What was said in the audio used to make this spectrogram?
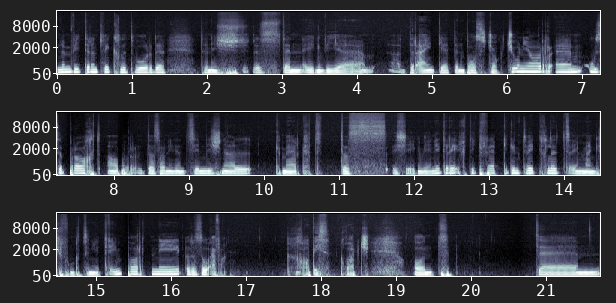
nicht mehr weiterentwickelt worden, dann ist das dann irgendwie äh, der eine hat den Boss Jock Junior ähm, rausgebracht, aber das habe ich dann ziemlich schnell gemerkt, das ist irgendwie nicht richtig fertig entwickelt. Manchmal funktioniert der Import nicht oder so. Einfach Kabis, Quatsch. Und ähm,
